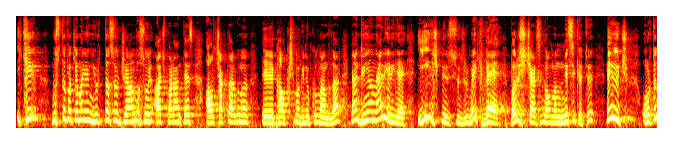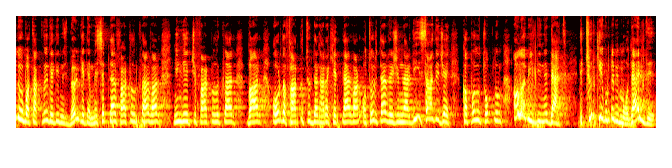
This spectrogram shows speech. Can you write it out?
İki, Mustafa Kemal'in yurtta sul, cihanda sul, aç parantez, alçaklar bunu e, kalkışma günü kullandılar. Yani dünyanın her yeriyle iyi ilişkileri sürdürmek ve barış içerisinde olmanın nesi kötü? Ve üç, Orta Doğu bataklığı dediğimiz bölgede mezhepler farklılıklar var, milliyetçi farklılıklar var, orada farklı türden hareketler var, otoriter rejimler değil sadece kapalı toplum alabildiğine dert. E, Türkiye burada bir modeldi.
